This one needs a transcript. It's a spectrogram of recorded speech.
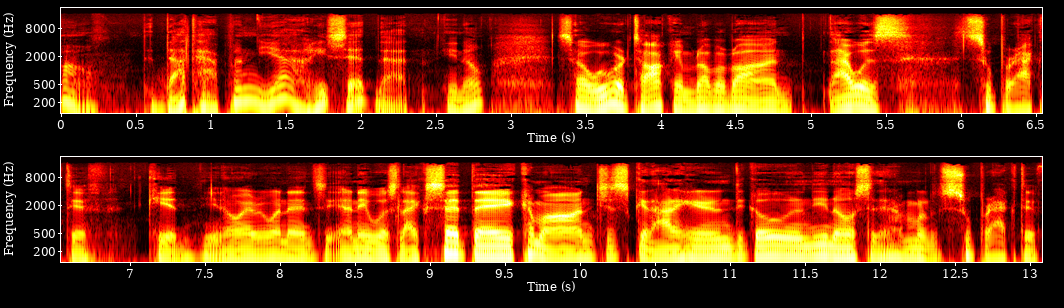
"Wow, did that happen?" Yeah, he said that. You know, so we were talking, blah blah blah, and I was super active kid. You know, everyone is, and it was like, "Sete, come on, just get out of here and go." And you know, so I'm super active.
